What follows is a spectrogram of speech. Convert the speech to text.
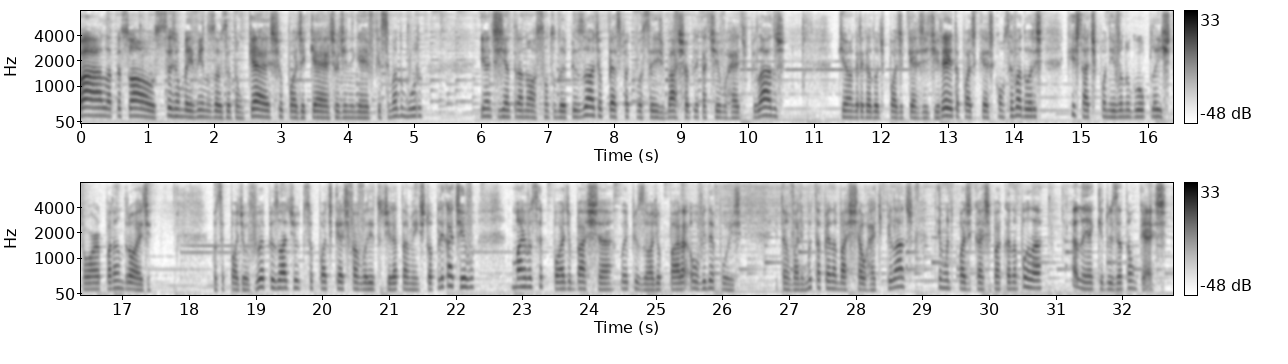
Fala pessoal, sejam bem-vindos ao Zetão Cast, o podcast onde ninguém fica em cima do muro. E antes de entrar no assunto do episódio, eu peço para que vocês baixem o aplicativo Red Pilados, que é um agregador de podcasts de direita, podcasts conservadores, que está disponível no Google Play Store para Android. Você pode ouvir o episódio do seu podcast favorito diretamente do aplicativo, mas você pode baixar o episódio para ouvir depois. Então vale muito a pena baixar o Red Pilatos, tem muito podcast bacana por lá, além aqui do Isentão Cast.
